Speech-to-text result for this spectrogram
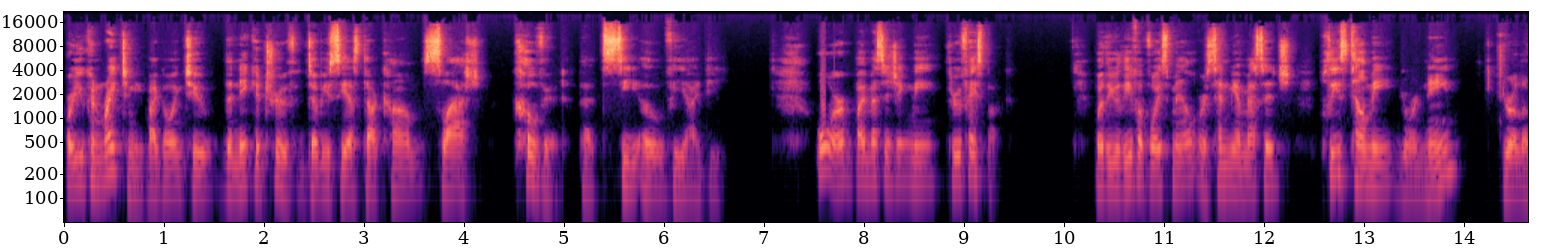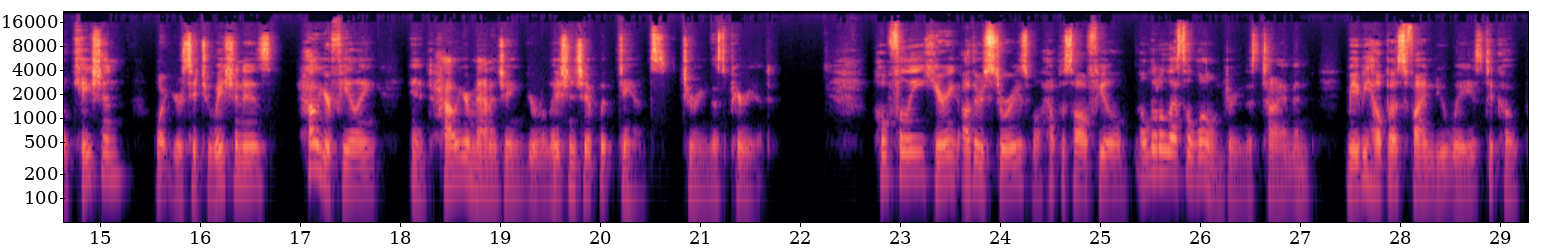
Or you can write to me by going to thenakedtruthwcs.com slash COVID. That's C-O-V-I-D. Or by messaging me through Facebook. Whether you leave a voicemail or send me a message, please tell me your name, your location, what your situation is, how you're feeling, and how you're managing your relationship with dance during this period. Hopefully, hearing others' stories will help us all feel a little less alone during this time and maybe help us find new ways to cope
